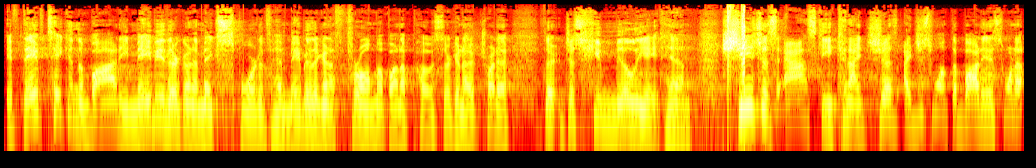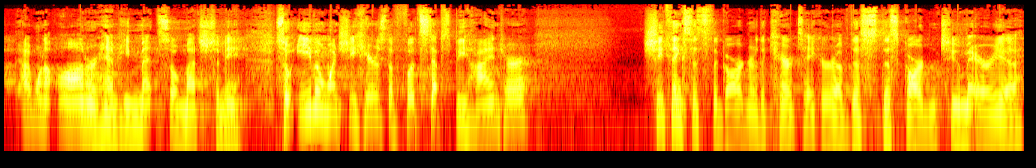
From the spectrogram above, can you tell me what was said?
if they've taken the body, maybe they're going to make sport of him. Maybe they're going to throw him up on a post. They're going to try to just humiliate him. She's just asking, can I just, I just want the body. I just want to, I want to honor him. He meant so much to me. So even when she hears the footsteps behind her, she thinks it's the gardener, the caretaker of this, this garden tomb area.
